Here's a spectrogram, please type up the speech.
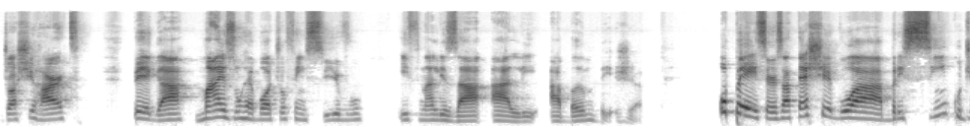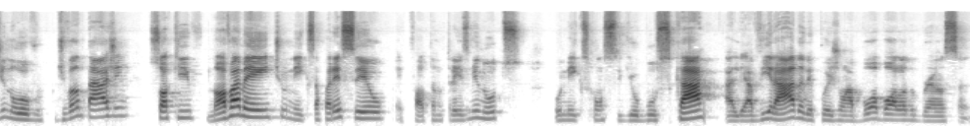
Josh Hart, pegar mais um rebote ofensivo e finalizar ali a bandeja. O Pacers até chegou a abrir 5 de novo de vantagem, só que novamente o Knicks apareceu, faltando 3 minutos. O Knicks conseguiu buscar ali a virada depois de uma boa bola do Brunson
